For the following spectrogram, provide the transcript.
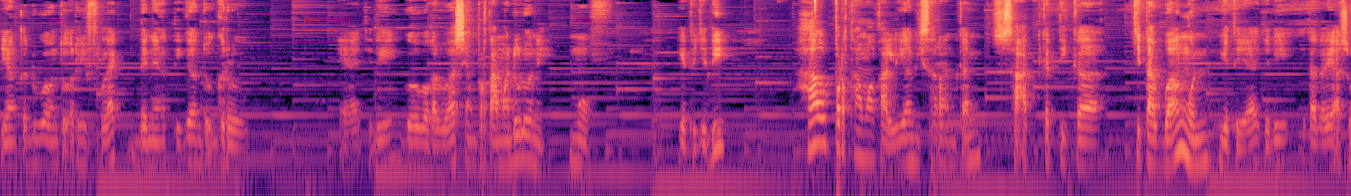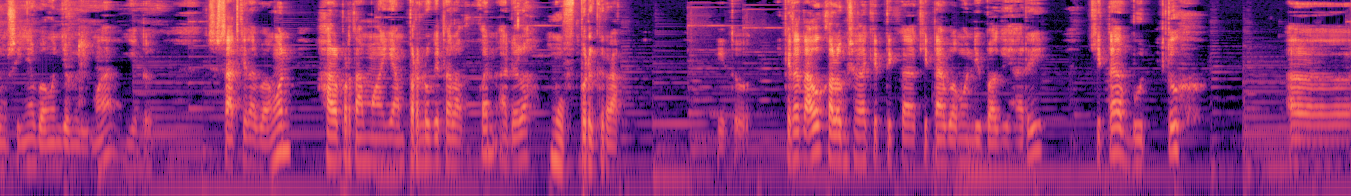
yang kedua untuk reflect, dan yang ketiga untuk grow. Ya, jadi gue bakal bahas yang pertama dulu nih, move. Gitu. Jadi, hal pertama kali yang disarankan saat ketika kita bangun gitu ya. Jadi, kita tadi asumsinya bangun jam 5 gitu saat kita bangun, hal pertama yang perlu kita lakukan adalah move, bergerak. Gitu. Kita tahu kalau misalnya ketika kita bangun di pagi hari, kita butuh uh,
